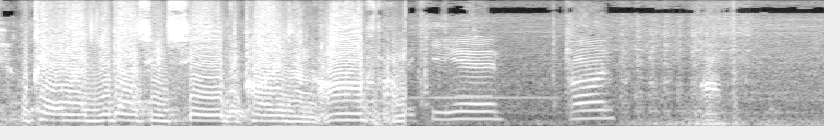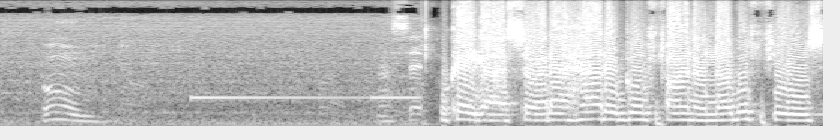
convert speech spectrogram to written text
Okay, as you guys can see, the car is on off. I'm the key in, on, off, boom. That's it. Okay guys, so I had to go find another fuse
